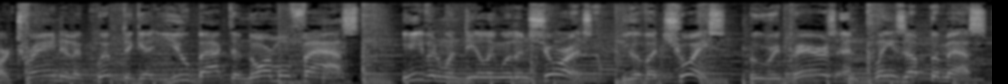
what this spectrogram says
are trained and equipped to get you back to normal fast. Even when dealing with insurance, you have a choice who repairs and cleans up the mess.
